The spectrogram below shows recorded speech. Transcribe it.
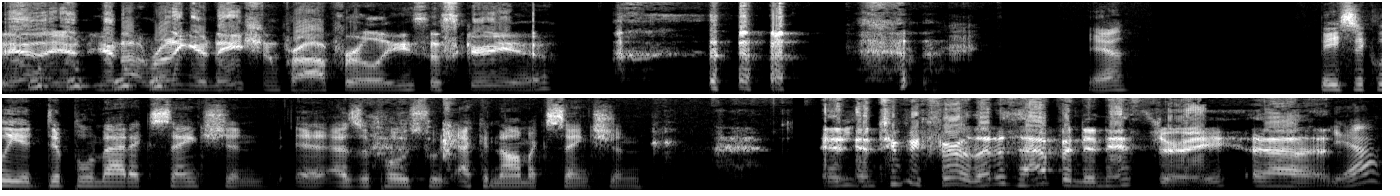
Yeah, you're, you're not running your nation properly, so screw you. Yeah. Basically, a diplomatic sanction as opposed to an economic sanction. And, and to be fair, that has happened in history. Uh, Yeah.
